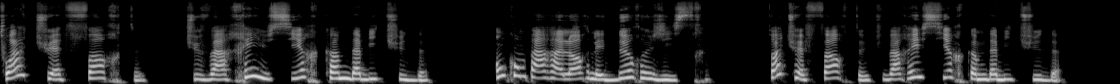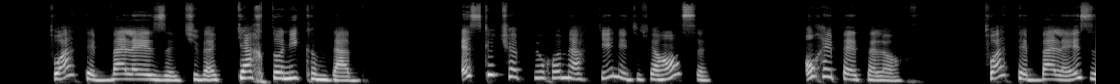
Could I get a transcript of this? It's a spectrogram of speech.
Toi, tu es forte, tu vas réussir comme d'habitude. On compare alors les deux registres. Toi, tu es forte, tu vas réussir comme d'habitude. Toi, tu es balèze, tu vas cartonner comme d'hab. Est-ce que tu as pu remarquer les différences? On répète alors. Toi, tu es balèze,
